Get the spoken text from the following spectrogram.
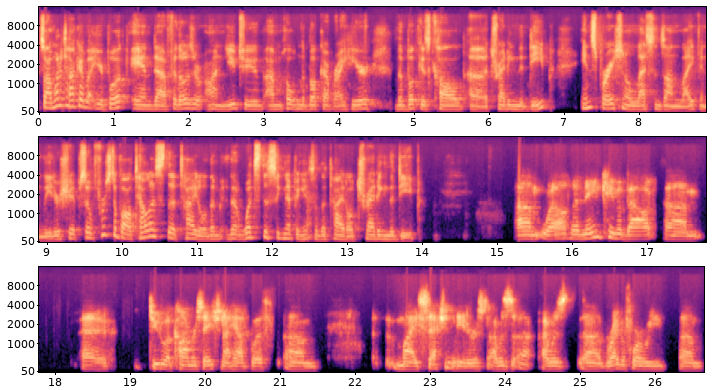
so I want to talk about your book. And uh, for those who are on YouTube, I'm holding the book up right here. The book is called uh, "Treading the Deep: Inspirational Lessons on Life and Leadership." So, first of all, tell us the title. The, the, what's the significance of the title, "Treading the Deep"? Um, well, the name came about um, uh, due to a conversation I had with um, my section leaders. I was uh, I was uh, right before we um,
